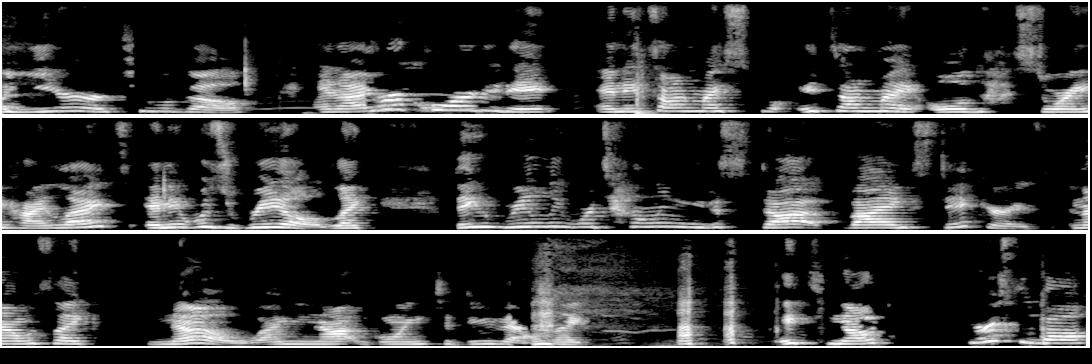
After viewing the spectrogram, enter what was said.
a year or two ago, and I recorded it, and it's on my it's on my old story highlights, and it was real. Like they really were telling me to stop buying stickers, and I was like, no, I'm not going to do that. Like it's not. First of all,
